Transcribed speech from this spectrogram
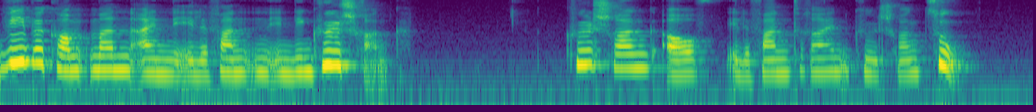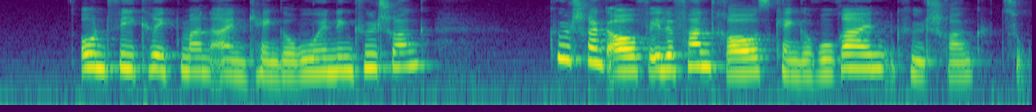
Wie bekommt man einen Elefanten in den Kühlschrank? Kühlschrank auf, Elefant rein, Kühlschrank zu. Und wie kriegt man einen Känguru in den Kühlschrank? Kühlschrank auf, Elefant raus, Känguru rein, Kühlschrank zu.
